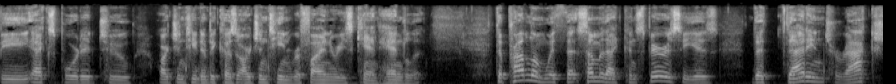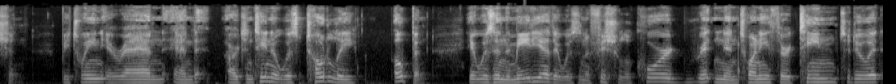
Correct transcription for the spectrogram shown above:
be exported to Argentina because Argentine refineries can't handle it. The problem with that, some of that conspiracy is that that interaction between Iran and Argentina was totally open. It was in the media. There was an official accord written in 2013 to do it.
